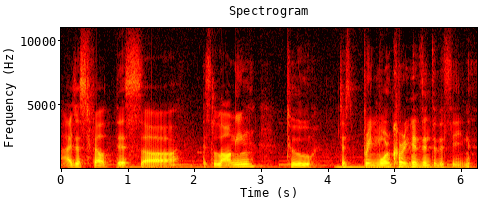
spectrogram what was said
I just felt this, uh, this longing to just bring more Koreans into the scene.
